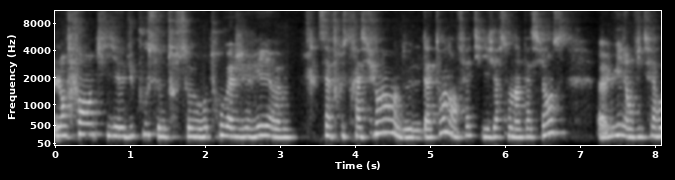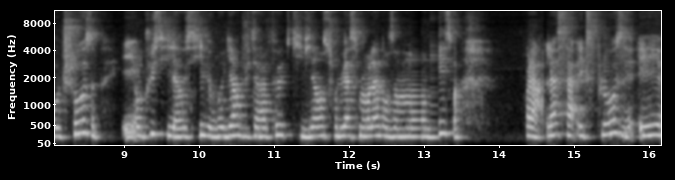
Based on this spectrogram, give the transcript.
l'enfant qui euh, du coup se, se, retrouve à gérer euh, sa frustration, d'attendre en fait, il gère son impatience. lui, il a envie de faire autre chose. Et en plus, il a aussi le regard du thérapeute qui vient sur lui à ce moment-là dans un moment de crise. voilà, là, ça explose et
